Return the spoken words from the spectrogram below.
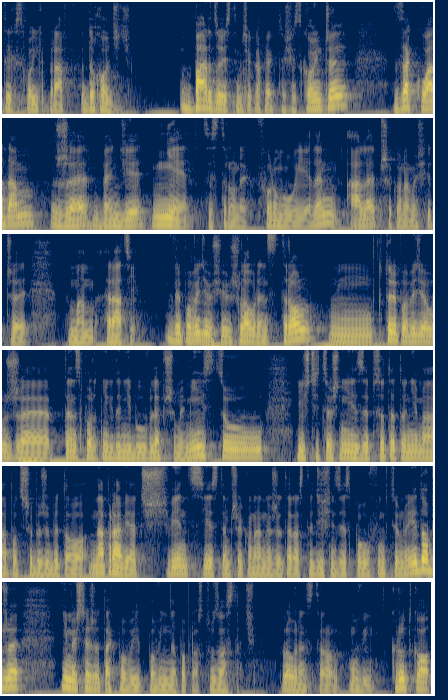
tych swoich praw dochodzić. Bardzo jestem ciekaw, jak to się skończy. Zakładam, że będzie nie ze strony Formuły 1, ale przekonamy się, czy mam rację. Wypowiedział się już Lawrence Stroll, mm, który powiedział, że ten sport nigdy nie był w lepszym miejscu. Jeśli coś nie jest zepsute, to nie ma potrzeby, żeby to naprawiać, więc jestem przekonany, że teraz te 10 zespołów funkcjonuje dobrze i myślę, że tak powi powinno po prostu zostać. Lawrence Stroll mówi krótko.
